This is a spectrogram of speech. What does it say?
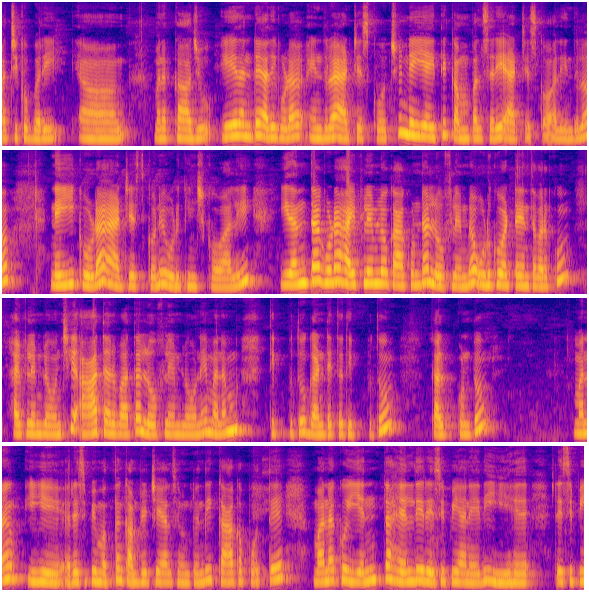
పచ్చి కొబ్బరి మన కాజు ఏదంటే అది కూడా ఇందులో యాడ్ చేసుకోవచ్చు. నెయ్యి అయితే కంపల్సరీ యాడ్ చేసుకోవాలి ఇందులో. నెయ్యి కూడా యాడ్ చేసుకొని ఉడికించుకోవాలి. ఇదంతా కూడా హై ఫ్లేమ్లో కాకుండా లో ఫ్లేమ్లో ఉడుకుపట్టేంత వరకు హై ఫ్లేమ్లో ఉంచి ఆ తర్వాత లో ఫ్లేమ్లోనే మనం తిప్పుతూ గంటెతో తిప్పుతూ కలుపుకుంటూ మనం ఈ రెసిపీ మొత్తం కంప్లీట్ చేయాల్సి ఉంటుంది. కాకపోతే మనకు ఎంత హెల్దీ రెసిపీ అనేది ఈ రెసిపీ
